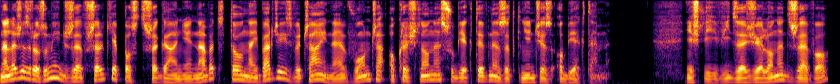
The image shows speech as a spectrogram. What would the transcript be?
Należy zrozumieć, że wszelkie postrzeganie, nawet to najbardziej zwyczajne, włącza określone subiektywne zetknięcie z obiektem. Jeśli widzę zielone drzewo,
